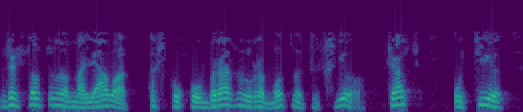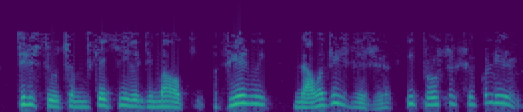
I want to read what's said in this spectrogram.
защото намалява скокообразно работната сила. Част от тия 380 хиляди малки фирми няма да издържат и просто ще фалират.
